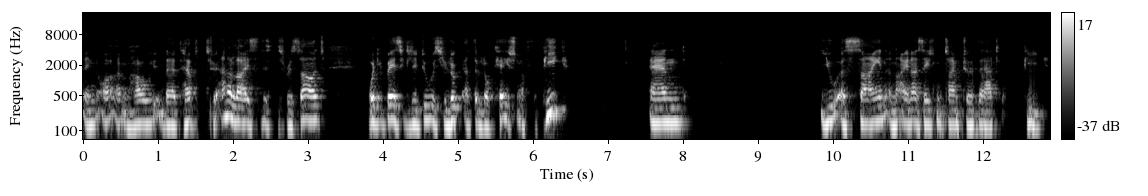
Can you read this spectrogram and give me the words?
in um, how that helps to analyze this result, what you basically do is you look at the location of the peak and you assign an ionization time to that peak.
